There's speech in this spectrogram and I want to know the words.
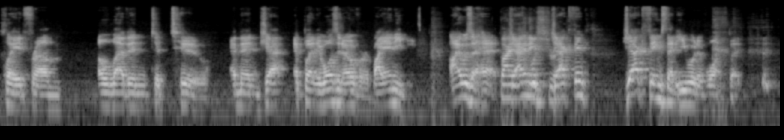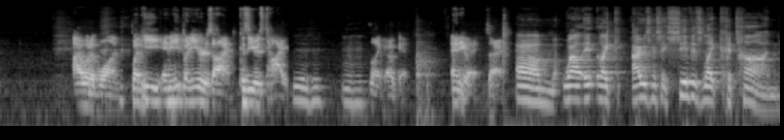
played from eleven to two, and then Jack. But it wasn't over by any means. I was ahead. By Jack any would- stretch. Jack think Jack thinks that he would have won, but I would have won. But he and he but he resigned because he was tired. Mm-hmm. Mm-hmm. Like okay. Anyway, sorry. Um. Well, it like I was gonna say, Civ is like Catan,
